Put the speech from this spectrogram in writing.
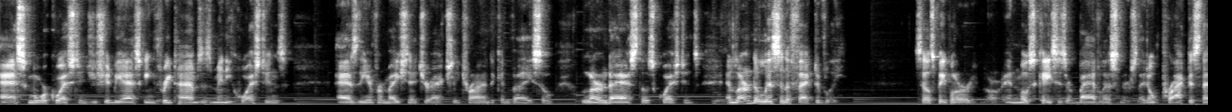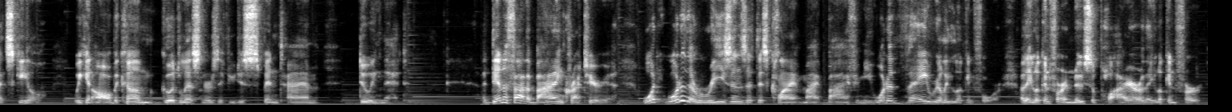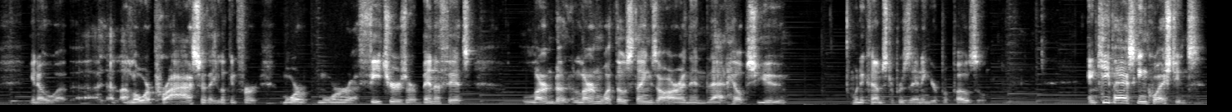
Ask more questions. You should be asking three times as many questions as the information that you're actually trying to convey. So learn to ask those questions and learn to listen effectively. Salespeople are, are, in most cases, are bad listeners. They don't practice that skill. We can all become good listeners if you just spend time doing that. Identify the buying criteria. What what are the reasons that this client might buy from you? What are they really looking for? Are they looking for a new supplier? Are they looking for, you know, a, a, a lower price? Are they looking for more more uh, features or benefits? Learn to learn what those things are, and then that helps you when it comes to presenting your proposal. And keep asking questions.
